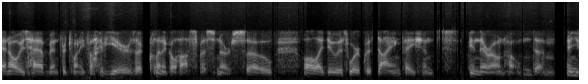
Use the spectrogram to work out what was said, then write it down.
and always have been for 25 years a clinical hospice nurse. So all I do is work with dying patients in their own home. And, um, and you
